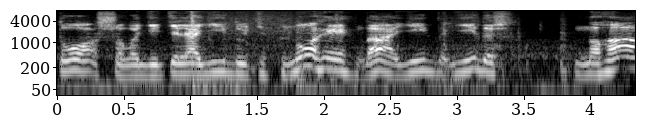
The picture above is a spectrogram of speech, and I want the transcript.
то, що водітеля їдуть ноги, да, їдеш нога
